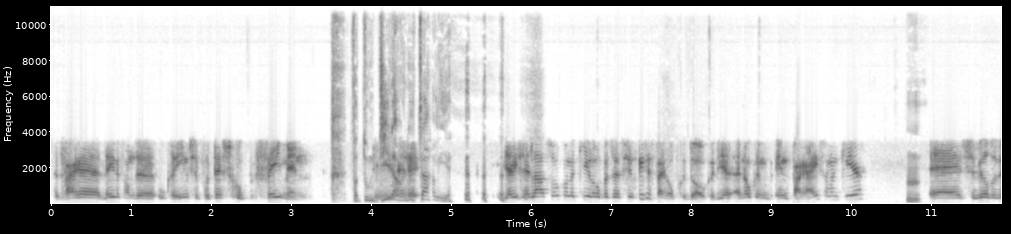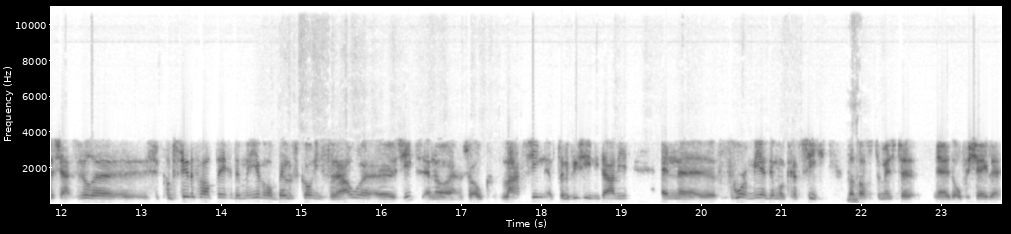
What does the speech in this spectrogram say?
Het waren leden van de Oekraïense protestgroep Femen. Wat doen die, die nou in Italië? ja, die zijn laatst ook al een keer op het eh, Sint-Pietersplein opgedoken. Die, en ook in, in Parijs al een keer. Hmm. En ze wilden dus, ja, ze, wilden, ze protesteerden vooral tegen de manier waarop Berlusconi vrouwen uh, ziet. En uh, ze ook laat zien op televisie in Italië. En voor meer democratie. Dat hmm. was tenminste de officiële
